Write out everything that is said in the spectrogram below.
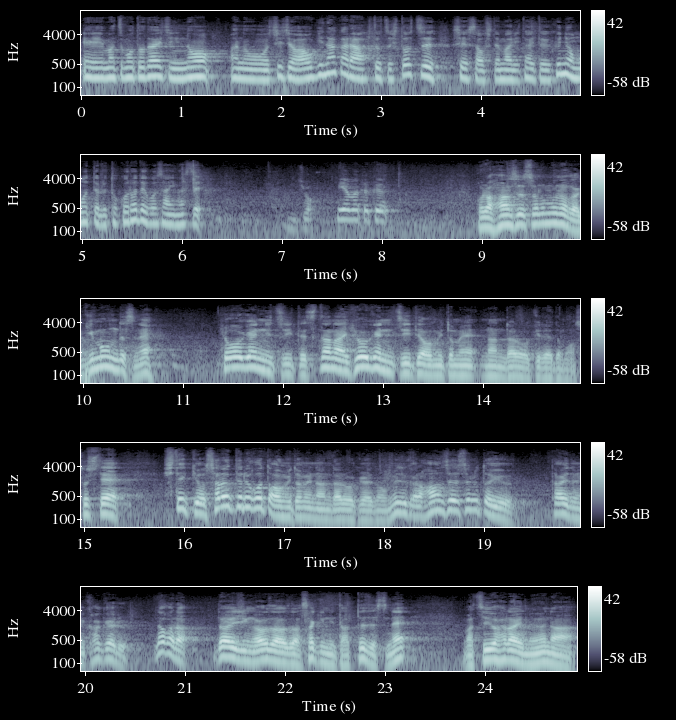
えー、松本大臣のあの指示を仰ぎながら、一つ一つ精査をしてまいりたいというふうに思っているところでございます宮本君。これは反省そのものが疑問ですね。表現について、拙い表現についてはお認めなんだろうけれども、そして指摘をされていることはお認めなんだろうけれども、自ら反省するという態度に欠ける、だから大臣がわざわざ先に立ってですね、まあ、梅雨払いのような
